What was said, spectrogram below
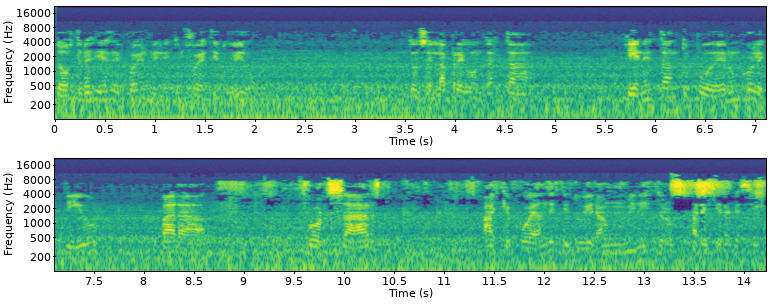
Dos, tres días después el ministro fue destituido. Entonces la pregunta está, ¿Tiene tanto poder un colectivo para forzar a que puedan destituir a un ministro? Pareciera que sí.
